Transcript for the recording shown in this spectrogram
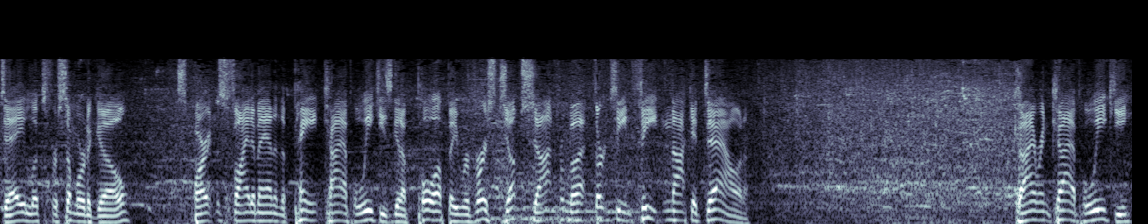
Day looks for somewhere to go. Spartans find a man in the paint. Kaya Pawiki's going to pull up a reverse jump shot from about 13 feet and knock it down. Kyron Kaya Pawiki,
